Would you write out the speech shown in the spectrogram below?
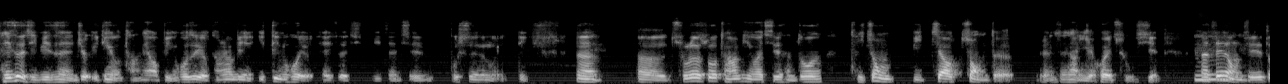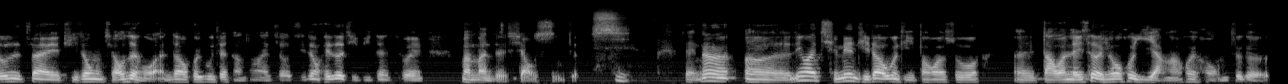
黑色棘皮症就一定有糖尿病，或者有糖尿病一定会有黑色棘皮症，其实不是那么一定。那呃，除了说糖尿病以外，其实很多体重比较重的人身上也会出现。那这种其实都是在体重调整完到恢复正常状态之后，其实这种黑色棘皮症是会慢慢的消失的。是对，那呃，另外前面提到的问题，包括说，呃，打完镭射以后会痒啊，会红，这个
